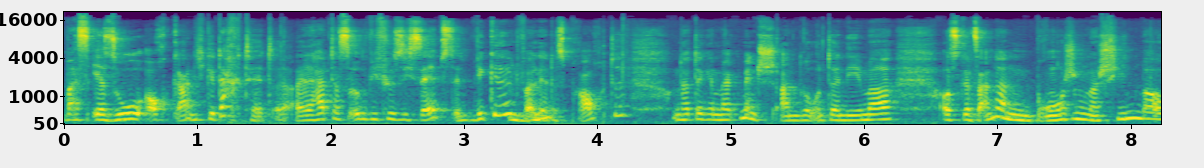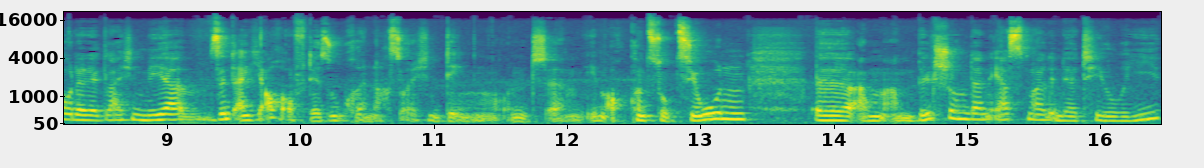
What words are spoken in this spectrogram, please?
was er so auch gar nicht gedacht hätte. Er hat das irgendwie für sich selbst entwickelt, weil er das brauchte und hat dann gemerkt, Mensch, andere Unternehmer aus ganz anderen Branchen, Maschinenbau oder dergleichen mehr, sind eigentlich auch auf der Suche nach solchen Dingen und ähm, eben auch Konstruktionen äh, am, am Bildschirm dann erstmal in der Theorie.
